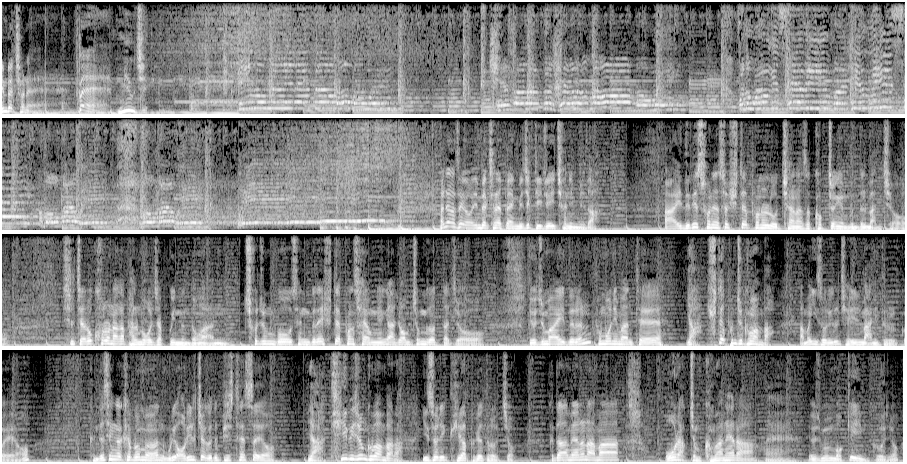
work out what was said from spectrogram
임백천의 백뮤직. 안녕하세요. 임백천의 백뮤직 DJ 천입니다. 아이들이 손에서 휴대폰을 놓지 않아서 걱정인 분들 많죠 실제로 코로나가 발목을 잡고 있는 동안 초중고생들의 휴대폰 사용량이 아주 엄청 늘었다죠. 요즘 아이들은 부모님한테 야 휴대폰 좀 그만 봐. 아마 이 소리를 제일 많이 들을 거예요. 근데 생각해보면 우리 어릴 적에도 비슷했어요. 야 TV 좀 그만 봐라. 이 소리 귀 아프게 들었죠. 그 다음에는 아마 오락 좀 그만해라. 예, 요즘은 뭐 게임 그거죠.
